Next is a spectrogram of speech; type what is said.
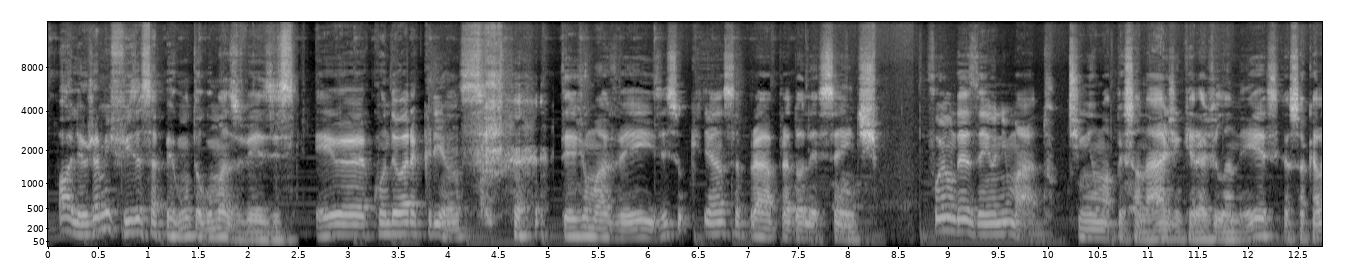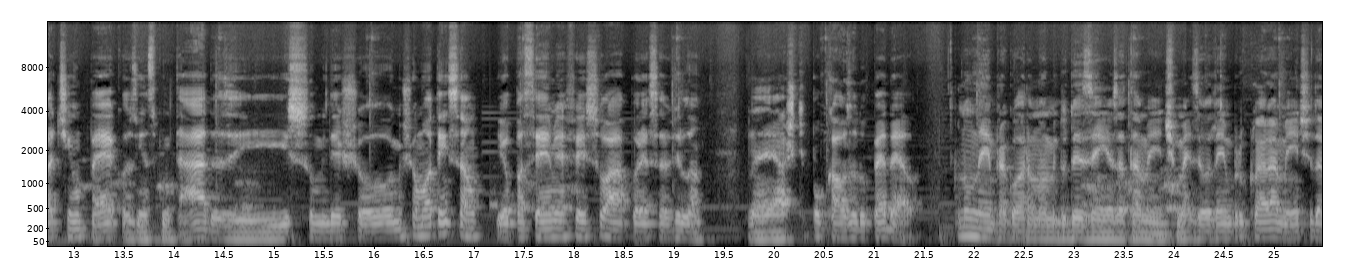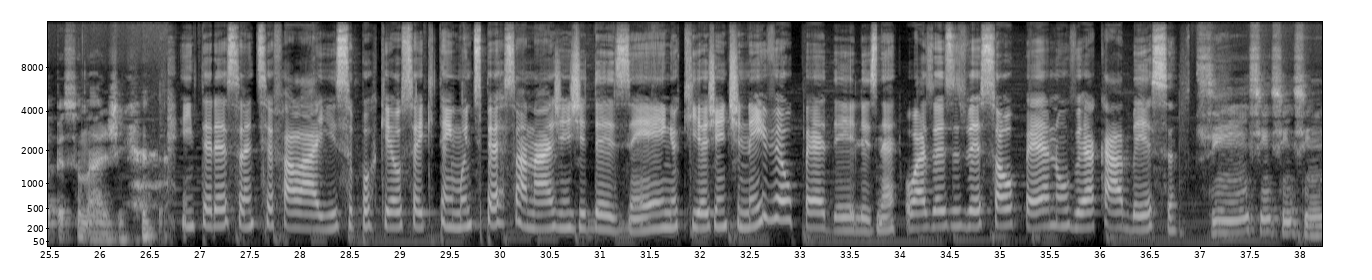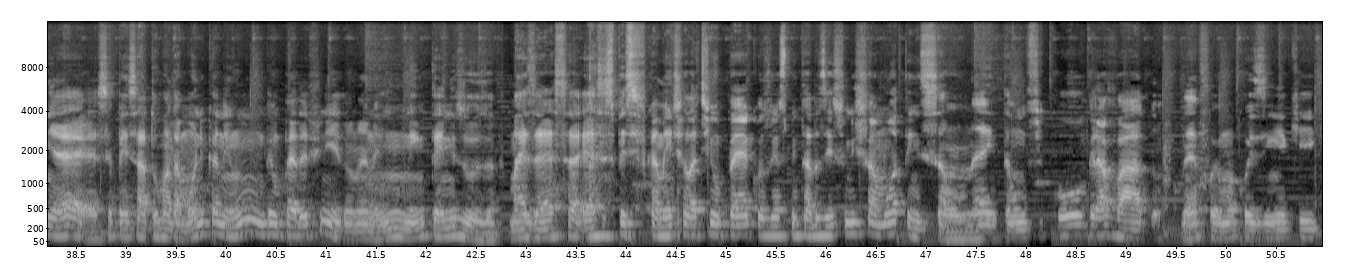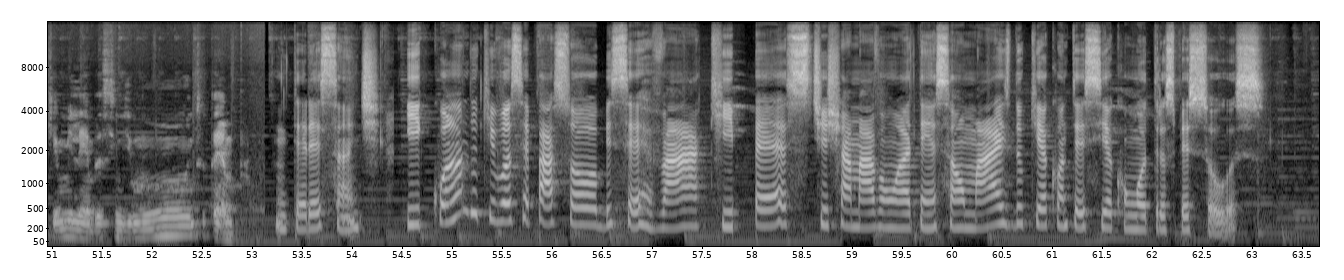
Olha, eu já me fiz essa pergunta algumas vezes. Eu, quando eu era criança, teve uma vez, isso criança para adolescente, foi um desenho animado. Tinha uma personagem que era vilanesca, só que ela tinha um pé com as unhas pintadas e isso me deixou, me chamou a atenção. E eu passei a me afeiçoar por essa vilã, né? Acho que por causa do pé dela. Não lembro agora o nome do desenho exatamente, mas eu lembro claramente da personagem. Interessante você falar isso, porque eu sei que tem muitos personagens de desenho que a gente nem vê o pé deles, né? Ou às vezes vê só o pé, não vê a cabeça. Sim, sim, sim, sim. É, você pensar a turma da Mônica, nenhum tem um pé definido, né? Nem, nem tênis usa. Mas essa, essa especificamente, ela tinha o pé com as unhas pintadas e isso me chamou a atenção, né? Então ficou gravado, né? Foi uma coisinha que, que eu me lembro, assim, de muito tempo. Interessante. E quando que você passou a observar que pés te chamavam a atenção mais do que acontecia com outras pessoas?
